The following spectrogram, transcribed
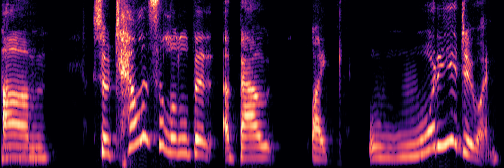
Mm-hmm. Um, so tell us a little bit about like what are you doing?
